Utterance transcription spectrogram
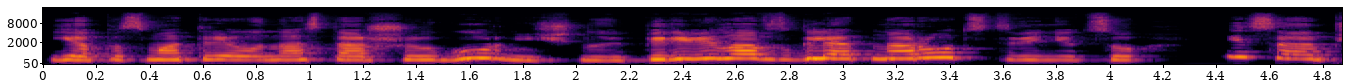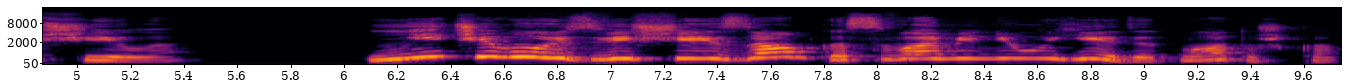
Я посмотрела на старшую горничную, перевела взгляд на родственницу и сообщила. «Ничего из вещей замка с вами не уедет, матушка».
